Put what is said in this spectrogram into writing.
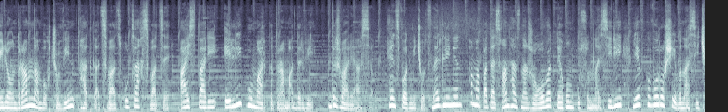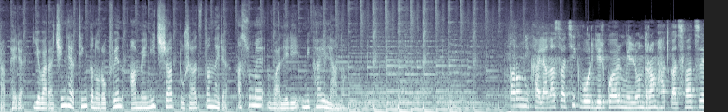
միլիոն դրամն ամբողջովին հատկացված ու ծախսված է։ Այս տարի ելի գումար կտրամադրվի դժվար է ասել։ Հենց որ միջոցներ լինեն, համապատասխան հանձնաժողովը տեղում կուսումնասիրի եւ կորոշի վնասի չափերը եւ առաջին հերթին կնորոգվեն ամենից շատ տուժած տները, ասում է Վալերի Միքայելյանը։ Պարոն Միքայելյան, ասացիք, որ 200 միլիոն դրամ հատկացված է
